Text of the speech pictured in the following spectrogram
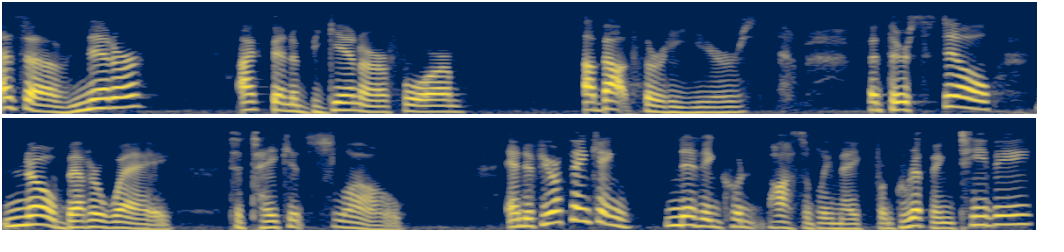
As a knitter, I've been a beginner for about 30 years, but there's still no better way to take it slow. And if you're thinking knitting couldn't possibly make for gripping TV,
